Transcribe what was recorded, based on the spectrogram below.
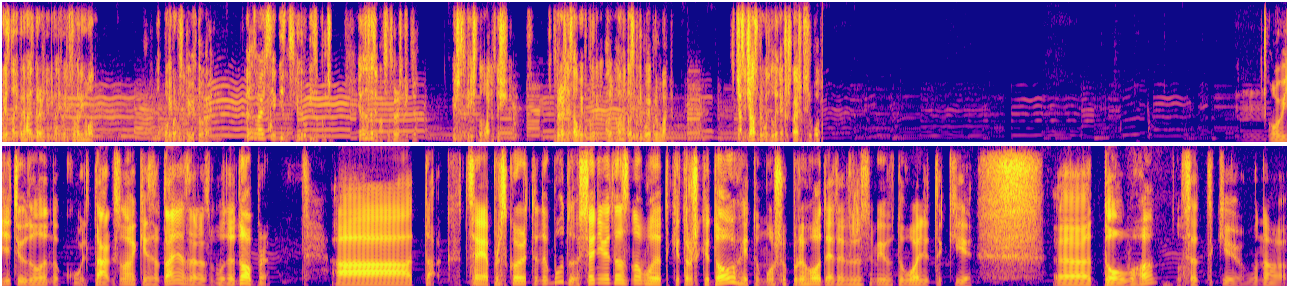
ви знаєте, граю державний менеджер регіон. Ну, поки просто тобі добре. Мене називається бізнес, я бізнес хочу. Я завжди займався збереженням життя. Більше стратегічно нормально ще. Збереження самої культури, але багато досить виборування. Час від часу проводить, як Увійдіть у долину куль. Так, знову якесь завдання зараз буде. Добре. А, так, це я прискорювати не буду. Сьогодні відео знову буде такий трошки довгий, тому що пригода, я так зрозумів, доволі таки е, довга. Ну, Все-таки вона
